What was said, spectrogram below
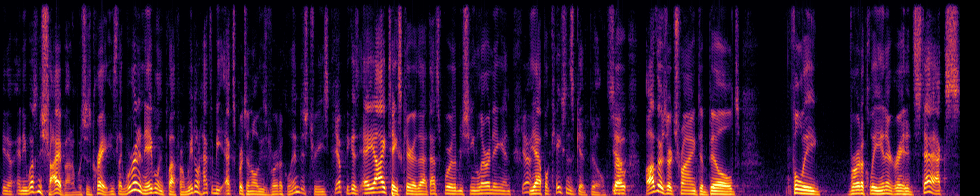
you know, and he wasn't shy about it, which is great. He's like, we're an enabling platform. We don't have to be experts in all these vertical industries yep. because AI takes care of that. That's where the machine learning and yeah. the applications get built. So yeah. others are trying to build fully vertically integrated stacks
